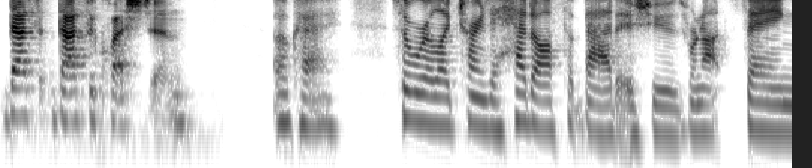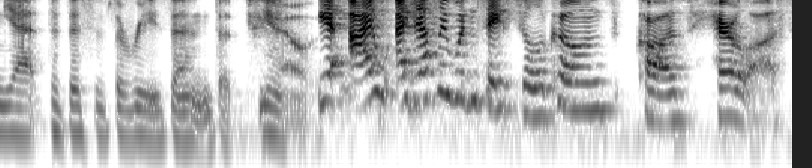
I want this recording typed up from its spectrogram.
that's that's a question. Okay. So we're like trying to head off bad issues. We're not saying yet that this is the reason that, you know. Yeah, I, I definitely wouldn't say silicones cause hair loss.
